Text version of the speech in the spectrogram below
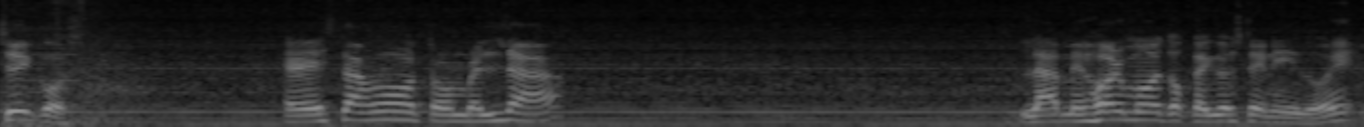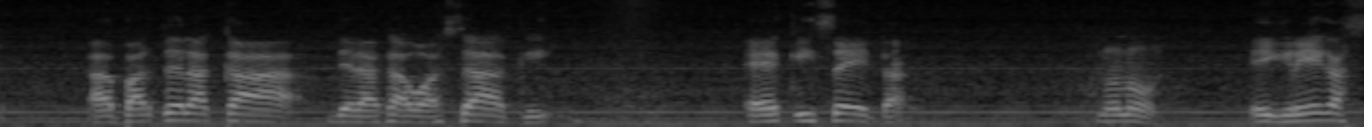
Chicos, esta moto en verdad la mejor moto que yo he tenido, ¿eh? Aparte de la K, de la Kawasaki XZ, no, no, YZ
